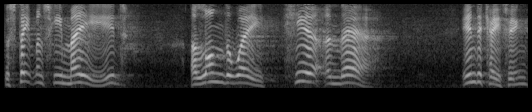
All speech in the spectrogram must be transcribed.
The statements he made along the way, here and there, indicating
